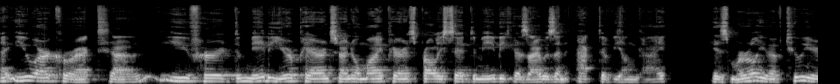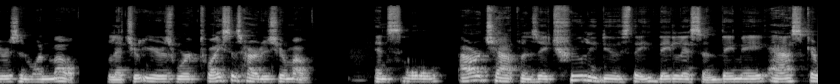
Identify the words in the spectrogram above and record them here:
Uh, you are correct. Uh, you've heard maybe your parents, and I know my parents probably said to me because I was an active young guy, is Merle, you have two ears and one mouth. Let your ears work twice as hard as your mouth. And so our chaplains, they truly do. They they listen. They may ask a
